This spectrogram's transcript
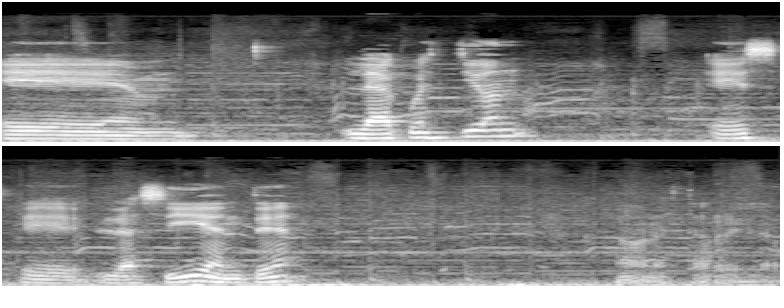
Eh, la cuestión es eh, la siguiente. No, no está arreglado.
